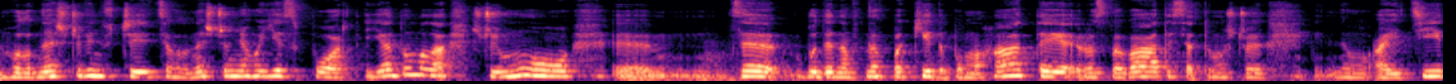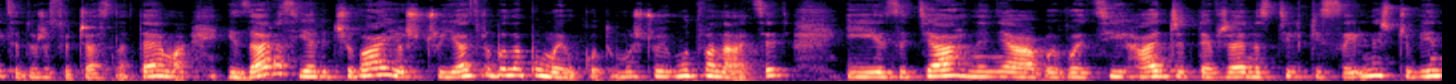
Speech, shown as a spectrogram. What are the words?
Головне, що він вчиться, головне, що в нього є спорт. І я думала, що йому е, це буде нав- навпаки допомагати, розвиватися, тому що ну, IT це дуже сучасна тема. І зараз я відчуваю, що я зробила помилку, тому що йому 12, і затягнення в ці гаджети вже настільки сильне, що він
